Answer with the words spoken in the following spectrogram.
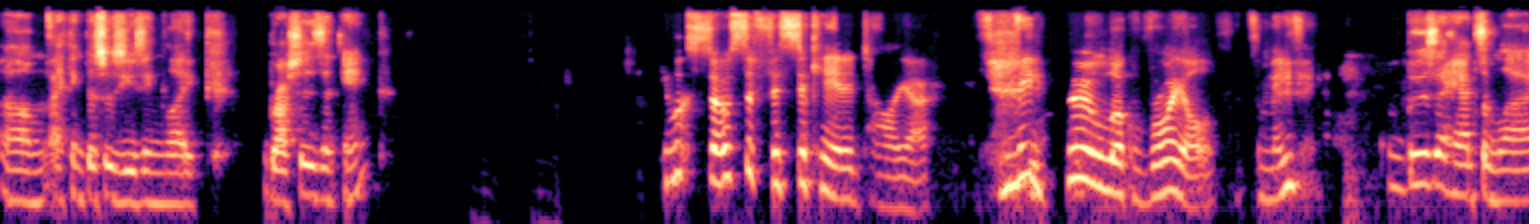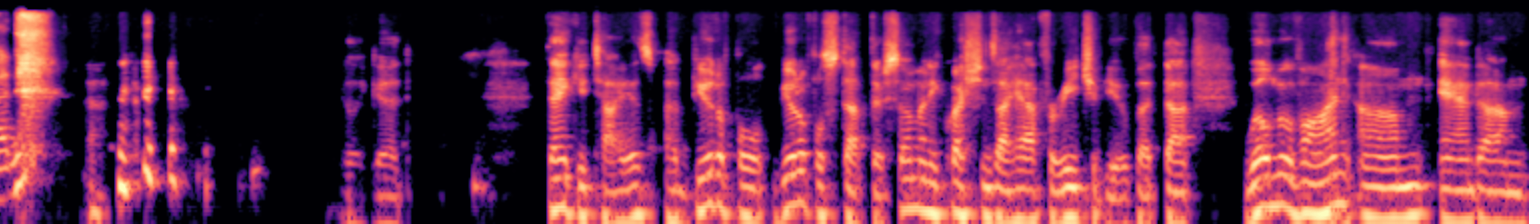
Um, I think this was using like brushes and ink. You look so sophisticated, Talia. You made Boo look royal. It's amazing. Boo's a handsome lad. really good. Thank you, Talia. It's a beautiful, beautiful stuff. There's so many questions I have for each of you, but uh, we'll move on. Um, and um,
